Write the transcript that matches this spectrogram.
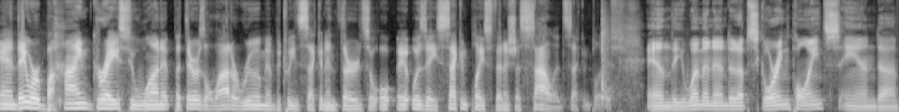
and they were behind Grace, who won it, but there was a lot of room in between second and third. So oh, it was a second place finish, a solid second place. and the women ended up scoring points and uh,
